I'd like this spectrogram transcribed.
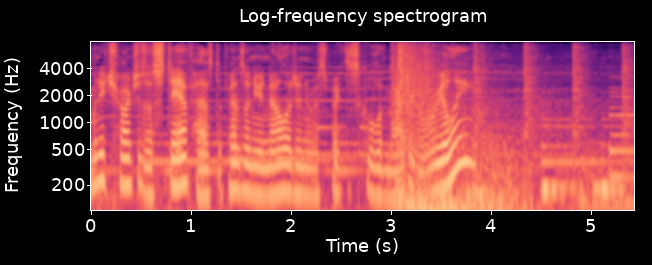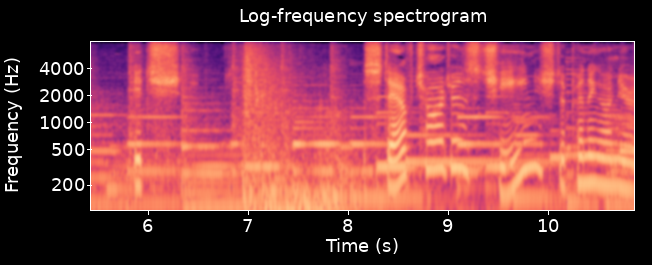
How many charges a staff has depends on your knowledge in respect to School of Magic. Really? It staff charges change depending on your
